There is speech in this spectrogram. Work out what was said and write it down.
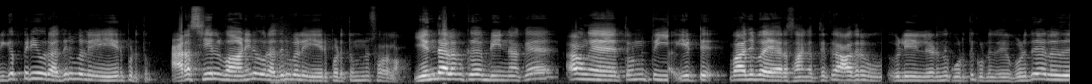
மிகப்பெரிய ஒரு அதிர்வலையை ஏற்படுத்தும். அரசியல் வானில் ஒரு அதிர்வலையை ஏற்படுத்தும்னு சொல்லலாம். எந்த அளவுக்கு அப்படின்னாக்க அவங்க தொண்ணூற்றி எட்டு வாஜ்பாய் அரசாங்கத்துக்கு ஆதரவு வெளியிலிருந்து கொடுத்து கொண்டு பொழுது அல்லது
